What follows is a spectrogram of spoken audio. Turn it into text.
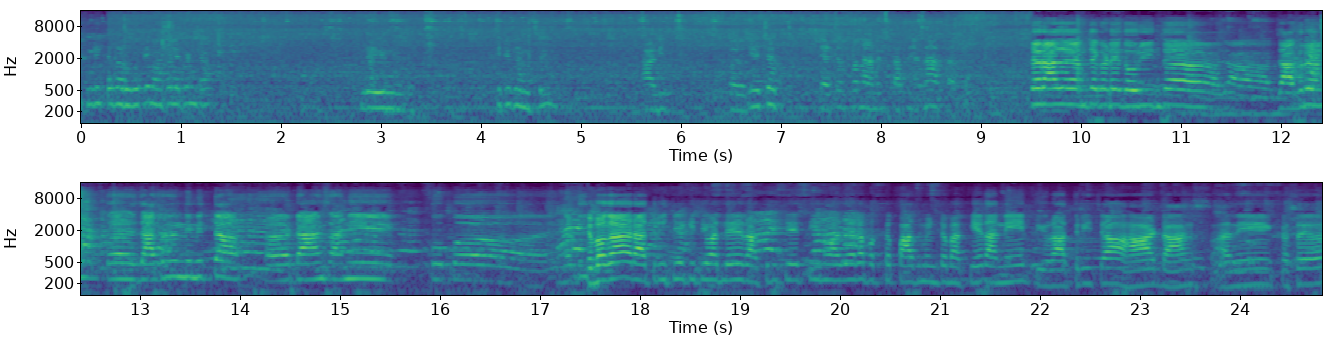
थोडी घरगुती मसाले पण टाक. ग्रेव्हीमध्ये किती चमचे अडीच याच्यात. त्याच्यात पण अडीच टाकले ना आता. तर आज आहे आमच्याकडे गौरींचं जागरण. तर जागरण निमित्त डान्स आणि खूप हे बघा रात्रीचे किती वाजले? रात्रीचे तीन वाजायला फक्त पाच मिनिटं बाकी आहेत आणि रात्रीचा हा डान्स आणि कसं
